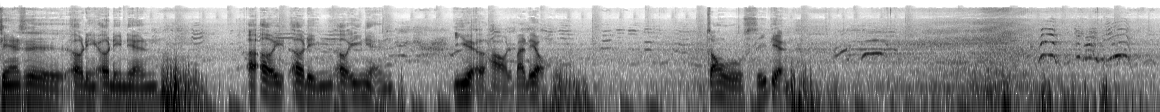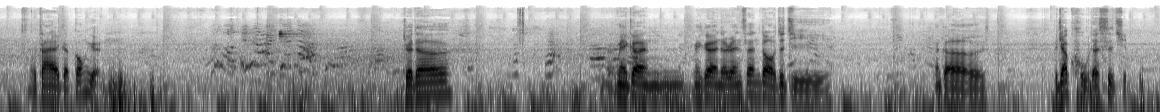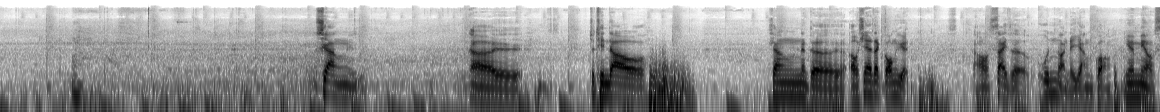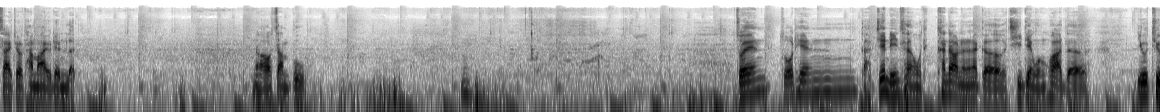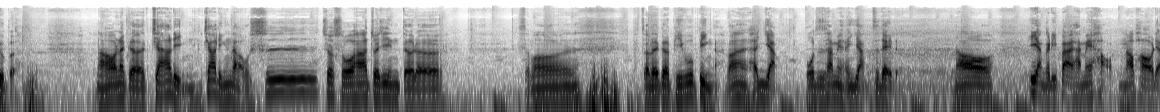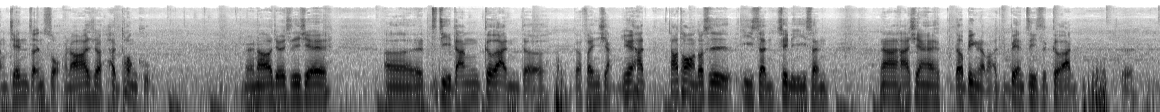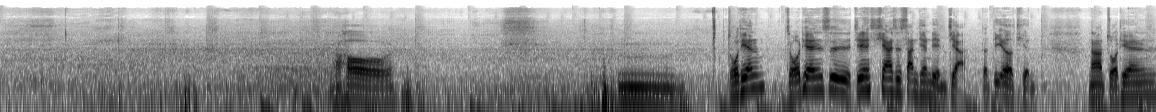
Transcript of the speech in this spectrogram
今天是二零二零年，呃，二一二零二一年一月二号，礼拜六，中午十一点。我在一个公园，觉得每个人每个人的人生都有自己那个比较苦的事情。像，呃，就听到像那个哦，现在在公园，然后晒着温暖的阳光，因为没有晒就他妈有点冷，然后散步。嗯，昨天昨天啊，今天凌晨我看到了那个起点文化的 YouTube。然后那个嘉玲，嘉玲老师就说他最近得了什么，得了一个皮肤病啊，反正很痒，脖子上面很痒之类的。然后一两个礼拜还没好，然后跑两间诊所，然后他就很痛苦。然后就是一些呃自己当个案的的分享，因为他他通常都是医生，心理医生，那他现在得病了嘛，就变成自己是个案，对。然后，嗯，昨天，昨天是今天，现在是三天连假的第二天。那昨天，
